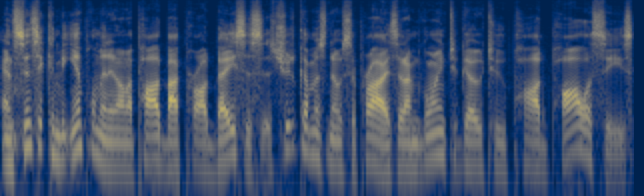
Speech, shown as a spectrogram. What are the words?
and since it can be implemented on a pod by pod basis it should come as no surprise that I'm going to go to pod policies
